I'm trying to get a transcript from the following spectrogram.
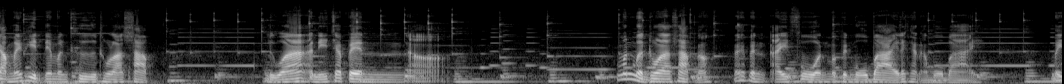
จำไม่ผิดเนี่ยมันคือโทรศัพท์ หรือว่าอันนี้จะเป็นมันเหมือนโทรศัพท์เนาะไม่เป็น iPhone มาเป็นโมบายแล้วกันอะโมบายไม่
